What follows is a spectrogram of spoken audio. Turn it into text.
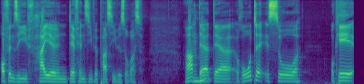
offensiv, heilen, defensive, passive, sowas. Ja, der, der rote ist so, okay,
